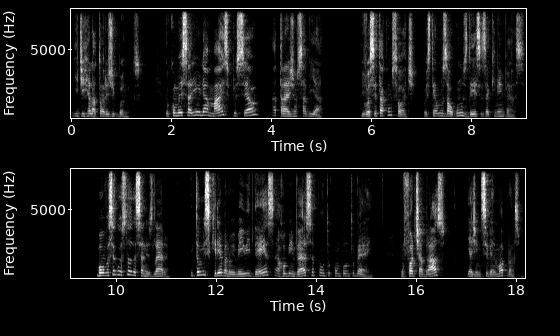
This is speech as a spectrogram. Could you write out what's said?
e de relatórios de bancos. Eu começaria a olhar mais para o céu atrás de um sabiá. E você está com sorte, pois temos alguns desses aqui na Inversa. Bom, você gostou dessa newsletter? Então me escreva no e-mail ideias@inversa.com.br. Um forte abraço e a gente se vê numa próxima.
